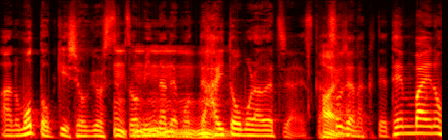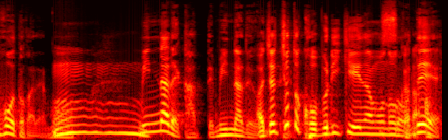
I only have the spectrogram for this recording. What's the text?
あの、もっと大きい商業施設をみんなで持って配当をもらうやつじゃないですか。はいそうじゃなくて、転売の方とかでも、んみんなで買ってみんなで売ってあ、じゃあちょっと小ぶり系なものかで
